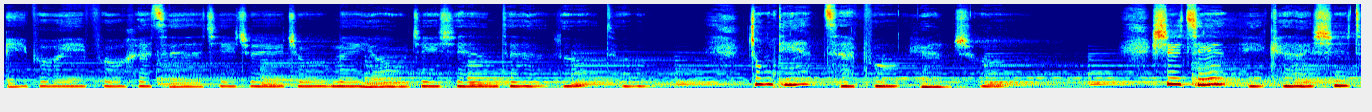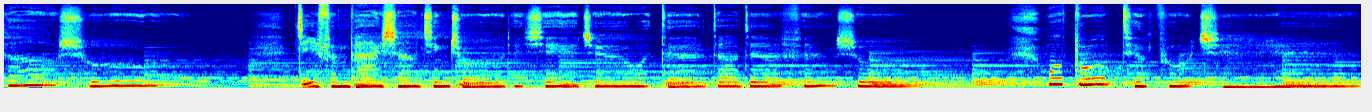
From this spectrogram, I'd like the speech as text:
一步一步和自己追逐没有极限的路途，终点在不远处，时间已开始倒数，积分牌上清楚地写着我得到的分数，我不得不承认。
